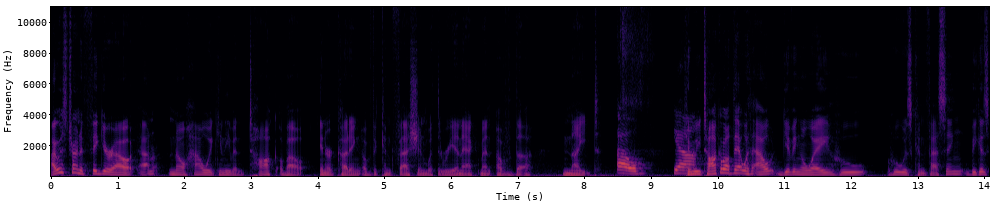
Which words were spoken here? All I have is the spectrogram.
I was trying to figure out, I don't know how we can even talk about intercutting of the confession with the reenactment of the night. Oh, yeah. Can we talk about that without giving away who who was confessing? Because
